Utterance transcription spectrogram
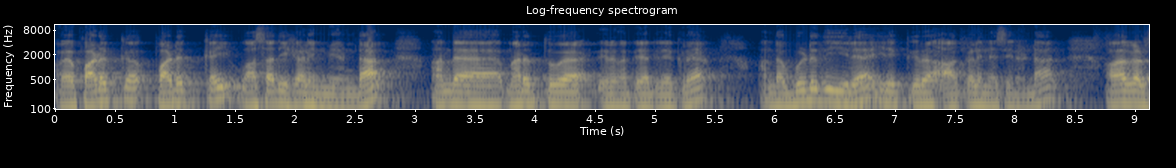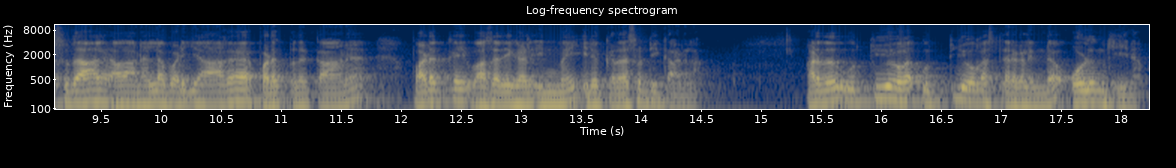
படுக்க படுக்கை வசதிகளின் என்றால் அந்த மருத்துவ நிலையத்தில் இருக்கிற அந்த விடுதியில் இருக்கிற ஆட்கள் என்ன செய்யறால் அவர்கள் சுதாக நல்லபடியாக படுப்பதற்கான படுக்கை வசதிகள் இன்மை இருக்கிறத சுட்டி காட்டலாம். அடுத்தது உத்தியோக உத்தியோகஸ்தர்களின் ஒழுங்கீனம்.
